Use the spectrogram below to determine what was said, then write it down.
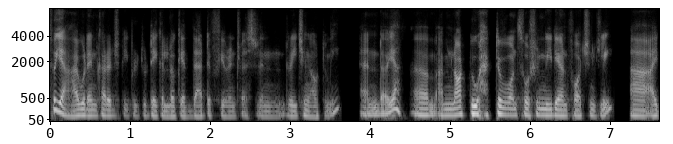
So yeah i would encourage people to take a look at that if you're interested in reaching out to me. And uh, yeah um, i'm not too active on social media unfortunately. Uh, i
